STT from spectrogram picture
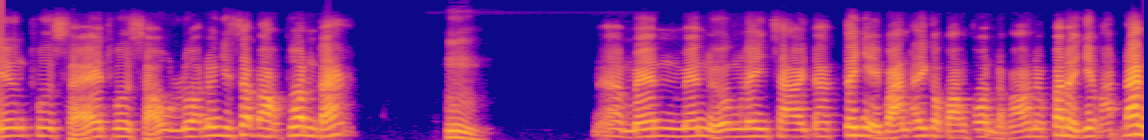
យើងធ្វើស្រែធ្វើស្រូវលក់ហ្នឹងជាសឹកបងពុនតាណា មិនមិនរឿងលេងសើចតាទិញអីវ៉ាន់អីក៏បងពុនទាំងអស់ហ្នឹងប៉ុន្តែយើងអត់ដឹង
